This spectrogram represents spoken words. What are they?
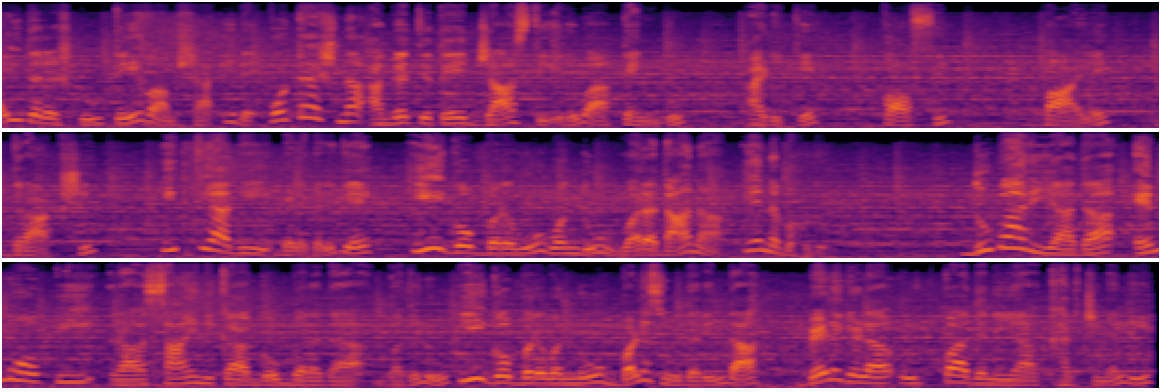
ಐದರಷ್ಟು ತೇವಾಂಶ ಇದೆ. ಪೊಟ್ಯಾಶ್ನ ಅಗತ್ಯತೆ ಜಾಸ್ತಿ ಇರುವ ತೆಂಗು, ಅಡಿಕೆ, ಕಾಫಿ, ಬಾಳೆ, ದ್ರಾಕ್ಷಿ ಇತ್ಯಾದಿ ಬೆಳೆಗಳಿಗೆ ಈ ಗೊಬ್ಬರವು ಒಂದು ವರದಾನ ಎನ್ನಬಹುದು. ದುಬಾರಿಯಾದ ಎಂಒಪಿ ರಾಸಾಯನಿಕ ಗೊಬ್ಬರದ ಬದಲು ಈ ಗೊಬ್ಬರವನ್ನು ಬಳಸುವುದರಿಂದ ಬೆಳೆಗಳ ಉತ್ಪಾದನೆಯ ಖರ್ಚಿನಲ್ಲಿ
